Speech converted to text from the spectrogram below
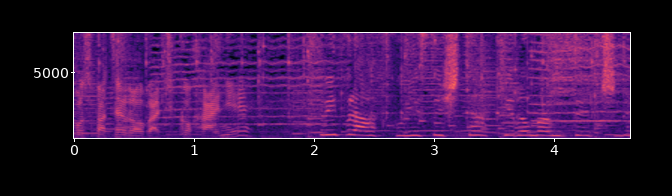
pospacerować, kochanie? Rifrafku, jesteś taki romantyczny.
